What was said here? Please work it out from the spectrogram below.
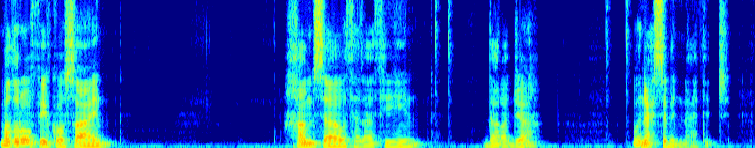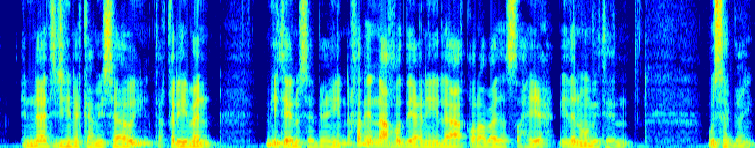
مضروب في كوساين 35 درجة. ونحسب الناتج. الناتج هنا كم يساوي؟ تقريبا 270 خلينا نأخذ يعني لا قرابة الصحيح. إذا هو 270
